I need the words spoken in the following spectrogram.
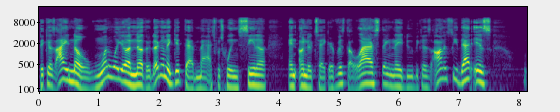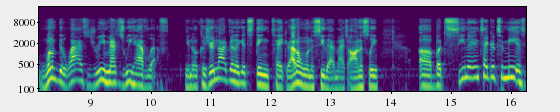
Because I know one way or another they're gonna get that match between Cena and Undertaker if it's the last thing they do. Because honestly, that is one of the last dream matches we have left. You know, because you're not gonna get Sting Taker. I don't want to see that match honestly. Uh, but Cena and Taker to me is,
